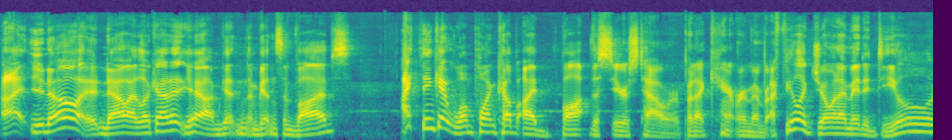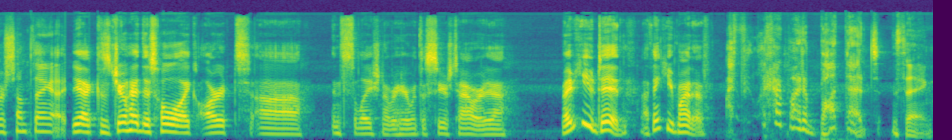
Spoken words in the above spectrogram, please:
I, you know, now I look at it. Yeah, I'm getting, I'm getting some vibes. I think at one point, Cub, I bought the Sears Tower, but I can't remember. I feel like Joe and I made a deal or something. I, Yeah, because Joe had this whole like art uh, installation over here with the Sears Tower. Yeah, maybe you did. I think you might have. I feel like I might have bought that thing.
